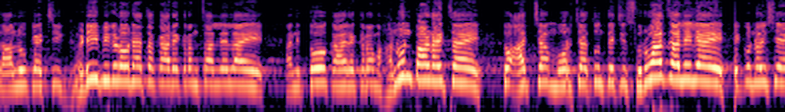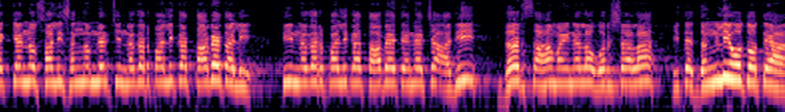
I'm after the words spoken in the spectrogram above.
तालुक्याची घडी बिघडवण्याचा कार्यक्रम चाललेला आहे आणि तो कार्यक्रम हाणून पाडायचा आहे. तो आजच्या मोर्चातून त्याची सुरुवात झालेली आहे. एकोणीसशे एक्क्याण्णव साली संगमनेरची नगरपालिका ताब्यात आली. ती नगरपालिका ताब्यात येण्याच्या आधी दर सहा महिन्याला वर्षाला इथे दंगली होत होत्या.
